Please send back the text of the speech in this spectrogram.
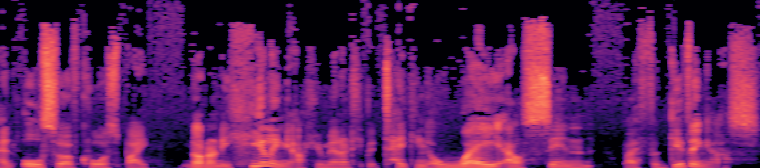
and also, of course, by not only healing our humanity, but taking away our sin by forgiving us,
